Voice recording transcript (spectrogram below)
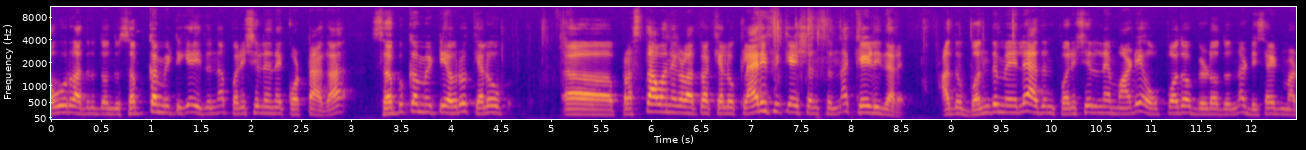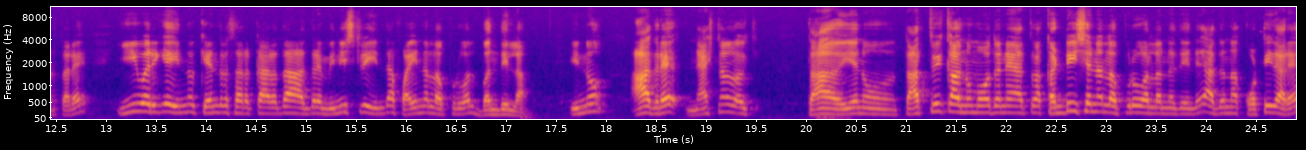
ಅವರು ಅದರದ್ದೊಂದು ಸಬ್ ಕಮಿಟಿಗೆ ಇದನ್ನು ಪರಿಶೀಲನೆ ಕೊಟ್ಟಾಗ ಸಬ್ ಕಮಿಟಿ ಅವರು ಕೆಲವು ಪ್ರಸ್ತಾವನೆಗಳು ಅಥವಾ ಕೆಲವು ಕ್ಲಾರಿಫಿಕೇಶನ್ಸನ್ನು ಕೇಳಿದ್ದಾರೆ. ಅದು ಬಂದ ಮೇಲೆ ಅದನ್ನು ಪರಿಶೀಲನೆ ಮಾಡಿ ಒಪ್ಪೋದೋ ಬಿಡೋದನ್ನು ಡಿಸೈಡ್ ಮಾಡ್ತಾರೆ. ಈವರೆಗೆ ಇನ್ನು ಕೇಂದ್ರ ಸರ್ಕಾರದ, ಅಂದರೆ ಮಿನಿಸ್ಟ್ರಿಯಿಂದ ಫೈನಲ್ ಅಪ್ರೂವಲ್ ಬಂದಿಲ್ಲ. ಇನ್ನು ಆದರೆ ನ್ಯಾಷನಲ್ ತಾ, ಏನು ತಾತ್ವಿಕ ಅನುಮೋದನೆ ಅಥವಾ ಕಂಡೀಷನಲ್ ಅಪ್ರೂವಲ್ ಅನ್ನೋದೇನಿದೆ, ಅದನ್ನು ಕೊಟ್ಟಿದ್ದಾರೆ.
